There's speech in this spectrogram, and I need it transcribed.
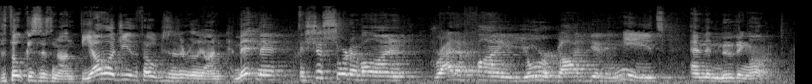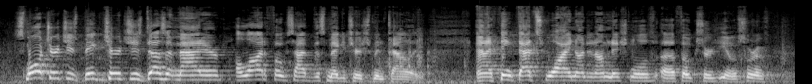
The focus isn't on theology, the focus isn't really on commitment, it's just sort of on gratifying your God given needs and then moving on. Small churches, big churches, doesn't matter. A lot of folks have this megachurch mentality. And I think that's why non denominational uh, folks are, you know, sort of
